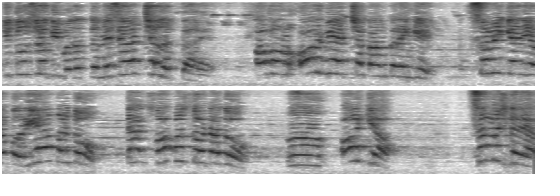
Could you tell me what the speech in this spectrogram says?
कि दूसरों की मदद करने से अच्छा लगता है? अब हम और भी अच्छा काम करेंगे। सभी कैदियों को रिहा कर दो टैक्स वापस लौटा दो। और क्या? समझ गया।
